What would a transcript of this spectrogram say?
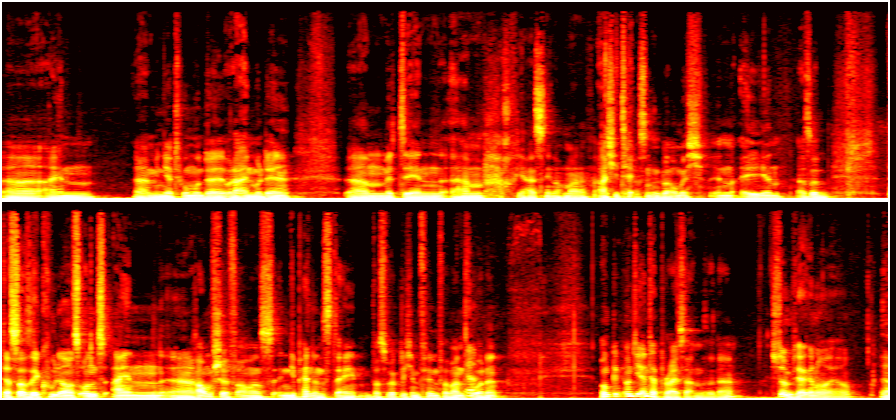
äh, ein äh, Miniaturmodell oder ein Modell, ähm, mit den, ähm, ach, wie heißen die nochmal? Architekten, glaube ich, in Alien. Also das sah sehr cool aus. Und ein äh, Raumschiff aus Independence Day, was wirklich im Film verwandt Ja. wurde. Und, und die Enterprise hatten sie da. Stimmt, ja, genau, ja. Ähm,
